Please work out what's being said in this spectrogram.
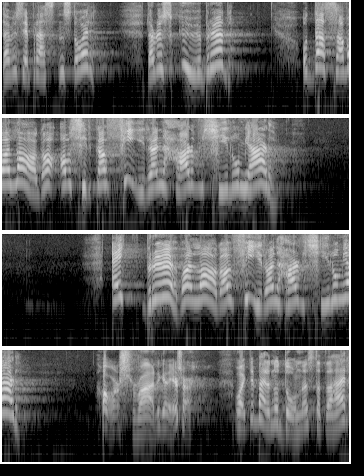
Der vi ser presten står. Der er det skuebrød. Og disse var laga av ca. 4,5 kilo mjæl. Ett brød var laga av 4,5 kilo mjæl. Det var svære greier. sjøl. Det var ikke bare noe donuts, dette her.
